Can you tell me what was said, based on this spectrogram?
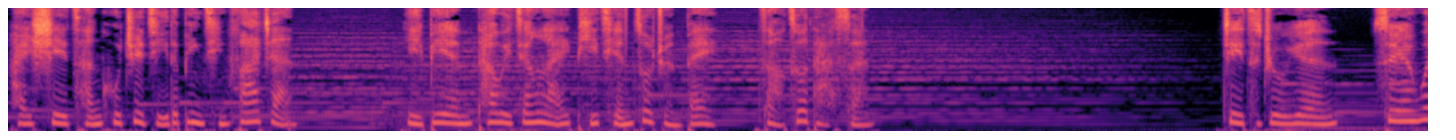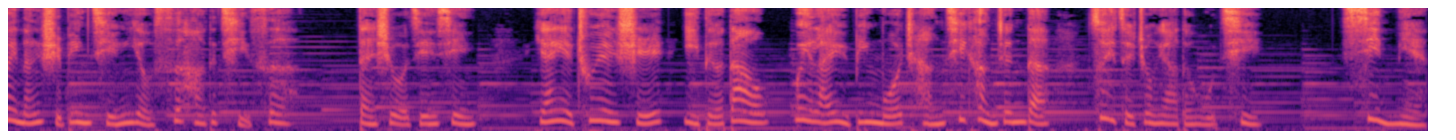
还是残酷至极的病情发展，以便他为将来提前做准备，早做打算。这次住院虽然未能使病情有丝毫的起色。但是我坚信，雅野出院时已得到未来与病魔长期抗争的最最重要的武器——信念。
